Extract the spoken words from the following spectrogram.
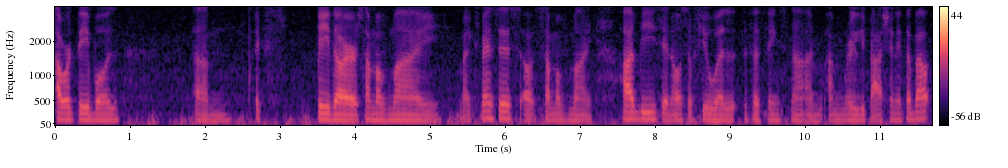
our table, um, ex- paid our some of my my expenses, or some of my hobbies, and also fuel the things that I'm I'm really passionate about.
